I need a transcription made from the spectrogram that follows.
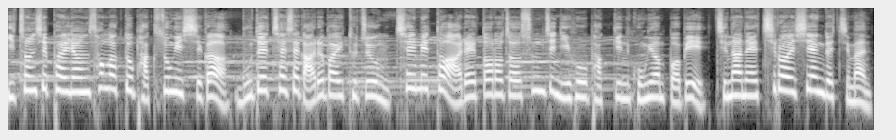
2018년 성악도 박송희 씨가 무대 채색 아르바이트 중 7m 아래 떨어져 숨진 이후 바뀐 공연법이 지난해 7월 시행됐지만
